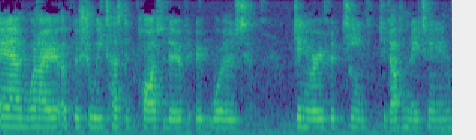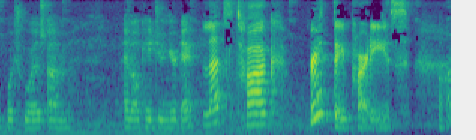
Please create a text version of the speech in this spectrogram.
and when I officially tested positive, it was January 15th, 2018, which was um, MLK Junior Day. Let's talk birthday parties. Okay.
